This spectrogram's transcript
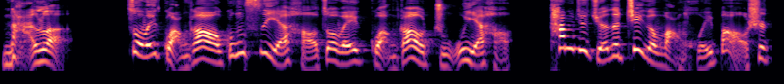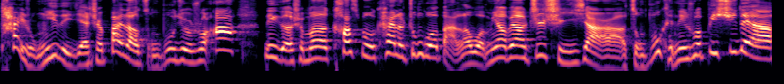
难了。作为广告公司也好，作为广告主也好。他们就觉得这个往回报是太容易的一件事，拜到总部就是说啊，那个什么 Cosmo 开了中国版了，我们要不要支持一下啊？总部肯定说必须的呀，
